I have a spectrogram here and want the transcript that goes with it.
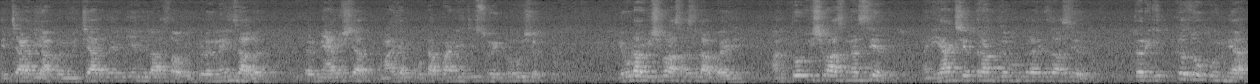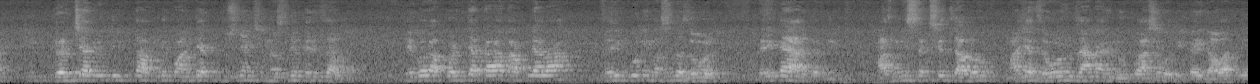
त्याच्या आधी आपण विचार जरी केलेला असावा. इकडं नाही झालं तर मी आयुष्यात माझ्या पोटापाण्याची सोय करू शकतो. एवढा विश्वास असला पाहिजे. आणि तो विश्वास नसेल आणि ह्या क्षेत्रात जर उतरायचं असेल तर इतकं झोपून द्या की घरच्या व्यतिरिक्त आपले कॉन्टॅक्ट दुसऱ्यांशी नसले तरी चालतात हे बघा पडत्या काळात आपल्याला जरी कोणी नसलं जवळ तरी काय हरकत नाही. आज मी सक्सेस झालो माझ्या जवळून जाणारे लोक असे होते काही गावातले.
